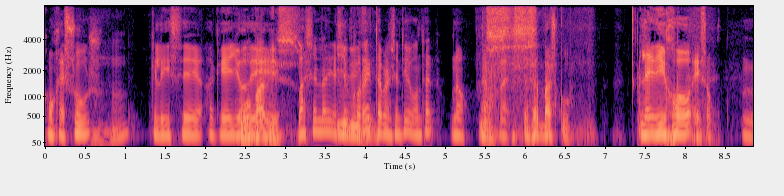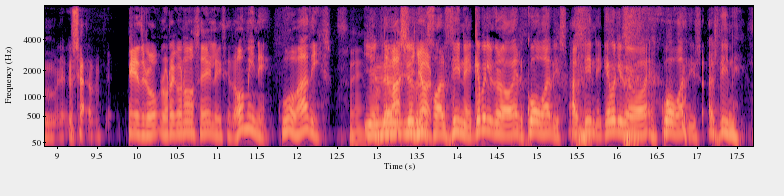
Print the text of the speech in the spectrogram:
con Jesús, que le dice aquello de vadis. vas en la dirección dice- correcta, pero en sentido contrario. No, No, no, es Vasco. Le dijo eso. Mm, O sea, Pedro lo reconoce y le dice, Domine, quo vadis. Sí. Y él ¿Dónde le, vas, le señor? dijo al cine. ¿Qué película va a ver? Quo Vadis. Al cine. ¿Qué película va a ver? Quo Vadis. Al cine.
